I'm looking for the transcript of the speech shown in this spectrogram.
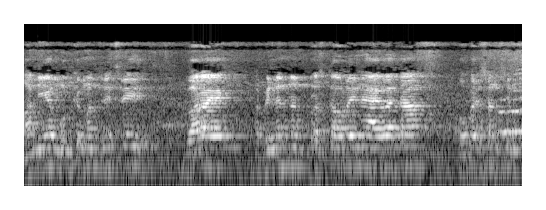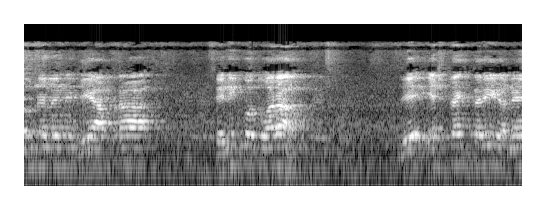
માનનીય મુખ્યમંત્રી શ્રી દ્વારા એક અભિનંદન પ્રસ્તાવ લઈને આવ્યા હતા ઓપરેશન સિંધુને લઈને જે આપણા સૈનિકો દ્વારા જે એર કરી અને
